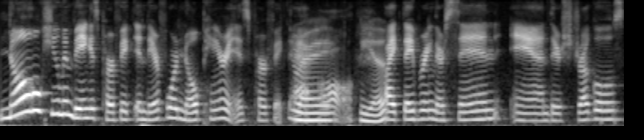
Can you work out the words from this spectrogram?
no human being is perfect and therefore no parent is perfect at all. Yeah. Like they bring their sin and their struggles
